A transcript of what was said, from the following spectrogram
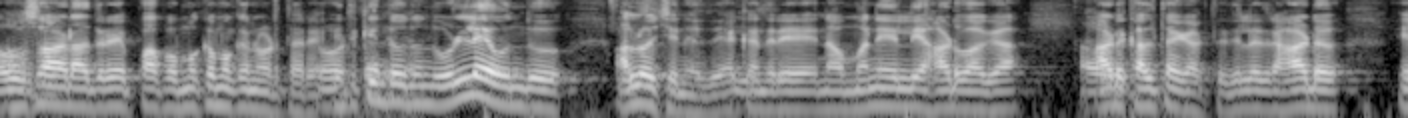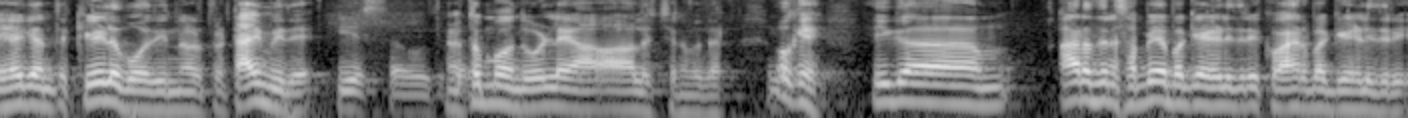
ಹೊಸ ಹಾಡಾದ್ರೆ ಪಾಪ ಮುಖ ಮುಖ ನೋಡ್ತಾರೆ. ಇದಕ್ಕಿಂತ ಒಂದು ಒಳ್ಳೆ ಒಂದು ಆಲೋಚನೆ ಅದು. ಯಾಕಂದ್ರೆ ನಾವು ಮನೆಯಲ್ಲಿ ಹಾಡುವಾಗ ಹಾಡು ಕಲ್ತಾಗ ಆಗ್ತದೆ. ಇಲ್ಲದ್ರೆ ಹಾಡು ಹೇಗೆ ಅಂತ ಕೇಳಬಹುದು ಇನ್ನೊಂದು ಹತ್ರ ಟೈಮ್ ಇದೆ ತುಂಬ ಒಂದು ಒಳ್ಳೆಯ ಆಲೋಚನೆ ಬದರ್ ಓಕೆ ಈಗ ಆರಾಧನೆ ಸಭೆಯ ಬಗ್ಗೆ ಹೇಳಿದ್ರಿ ಕ್ವಾಯರ್ ಬಗ್ಗೆ ಹೇಳಿದ್ರಿ.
